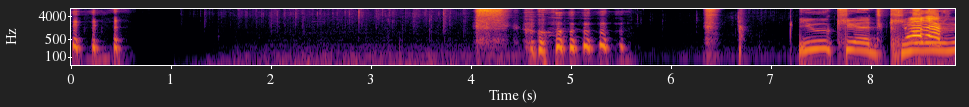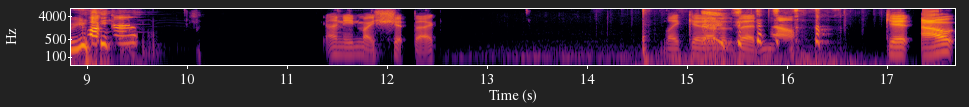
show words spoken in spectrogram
You can't kill me. I need my shit back. Like, get out of the bed now. Get out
